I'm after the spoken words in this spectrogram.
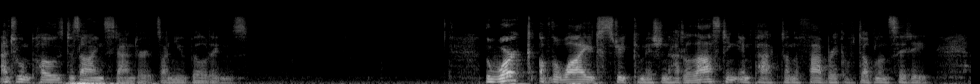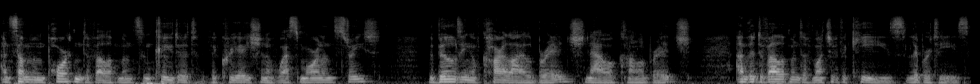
and to impose design standards on new buildings. The work of the Wide Street Commission had a lasting impact on the fabric of Dublin City, and some important developments included the creation of Westmoreland Street, the building of Carlisle Bridge, now O'Connell Bridge, and the development of much of the quays, liberties,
